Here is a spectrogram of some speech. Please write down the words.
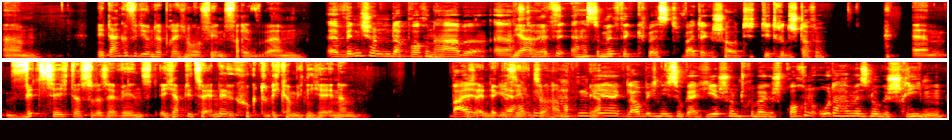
Ähm, nee, danke für die Unterbrechung auf jeden Fall. Ähm, Äh, wenn ich schon unterbrochen habe, äh, hast, Ja, du Mythic, hast du Mythic Quest weitergeschaut, die dritte Staffel? ähm, witzig, dass du das erwähnst. Ich habe die zu Ende geguckt und ich kann mich nicht erinnern. Weil Das Ende wir gesehen hatten, zu haben, hatten wir, glaube ich, nicht sogar hier schon drüber gesprochen oder haben wir es nur geschrieben,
